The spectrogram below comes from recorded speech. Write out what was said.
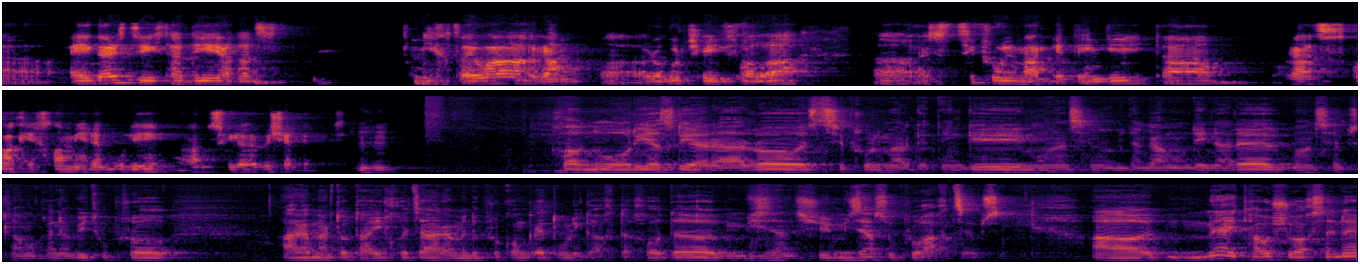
აი ეგ არის ძირითადი რაღაც მიღწევა, რა როგორ შეიცვალა ეს ციფრული მარკეტინგი და რაც გვაქვს ახლა მიღებული ამ ცვლილებების შედეგად. ხო, ну ორი აზრი არა, რომ ეს ციფრული მარკეტინგი მონაცემებიდან გამომდინარე, მონაცემების გამოყენებით უფრო არა მარტო დაიხვეწა, არამედ უფრო კონკრეტული გახდა, ხო და მიზანში მიზანს უფრო აღწევს. ა მე აი თავში ვახსენე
